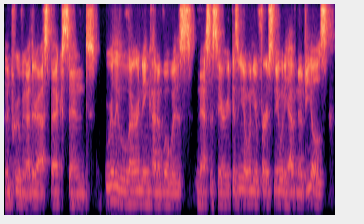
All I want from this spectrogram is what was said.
improving other aspects and really learning kind of what was necessary. Because you know, when you're first new and you have no deals,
